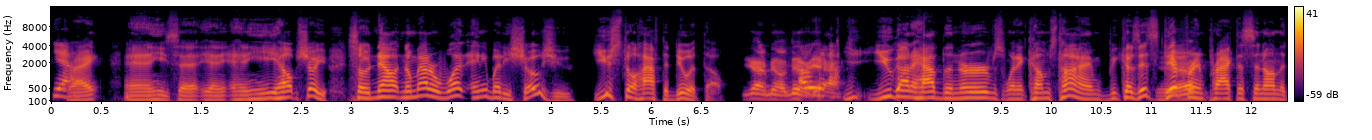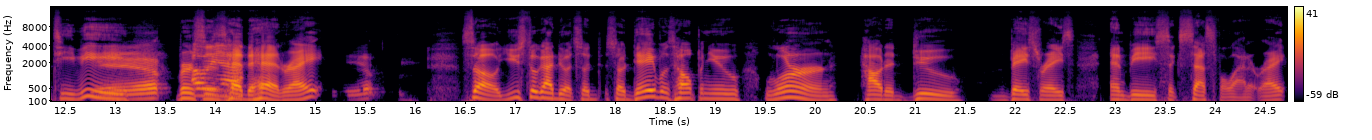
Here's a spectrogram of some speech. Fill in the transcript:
Yeah. right? And he said, yeah, and he helped show you. So now, no matter what anybody shows you, you still have to do it though. you gotta be able to do Oh, it. yeah. Yeah. You, you got to have the nerves when it comes time because it's Yep. different practicing on the TV Yep. Oh, versus Oh, yeah. head to head, right? Yep. So you still got to do it. So so Dave was helping you learn how to do bass race and be successful at it, right?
